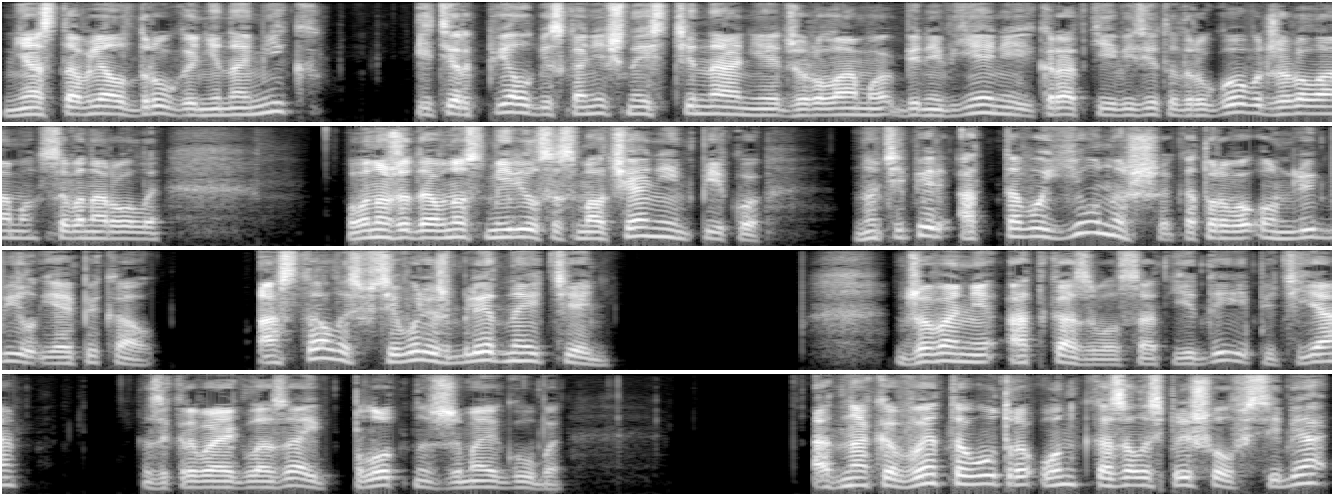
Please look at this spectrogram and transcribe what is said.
не оставлял друга ни на миг и терпел бесконечное стенание Джероламо Беневьени и краткие визиты другого Джероламо, Савонаролы. Он уже давно смирился с молчанием Пико, но теперь от того юноши, которого он любил и опекал, осталась всего лишь бледная тень. Джованни отказывался от еды и питья, закрывая глаза и плотно сжимая губы. Однако в это утро он, казалось, пришел в себя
